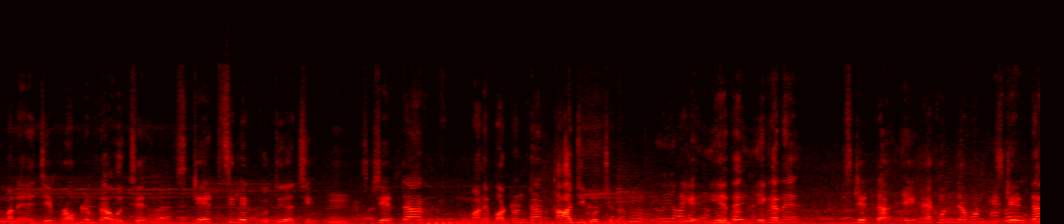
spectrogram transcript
মানে যে প্রবলেমটা হচ্ছে স্টেট সিলেক্ট করতে যাচ্ছি। হুম। স্টেটটার মানে বাটনটা কাজই করছে না। এতে এখানে স্টেটটা এখন যেমন স্টেটটা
